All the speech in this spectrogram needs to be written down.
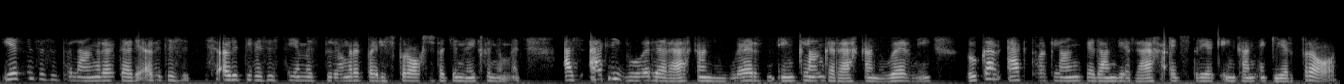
eerstens is dit belangrik dat die auditiewe auditiewe stelsel is belangrik by die spraak soos wat jy net genoem het. As ek nie woorde reg kan hoor en klanke reg kan hoor nie, hoe kan ek daai klanke dan weer reg uitspreek en kan ek leer praat?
